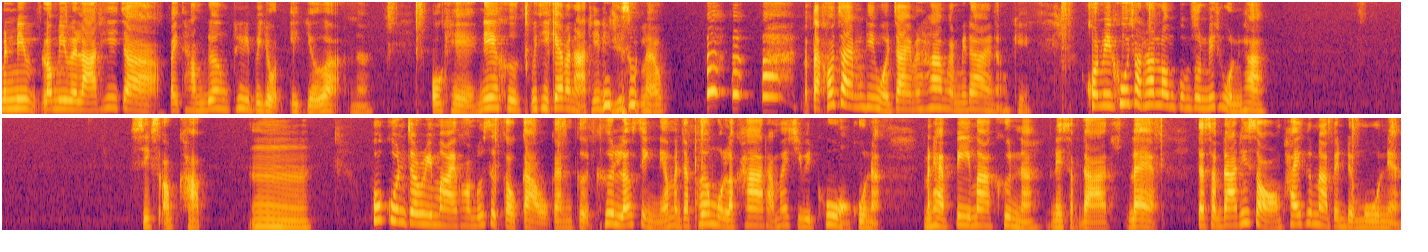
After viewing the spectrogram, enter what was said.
มันมีเรามีเวลาที่จะไปทำเรื่องที่มีประโยชน์อีกเยอะอะนะ โอเค นี่คือวิธีแก้ปัญหาที่ดีที่สุดแล้ว แต่เข้าใจบางทีหัวใจมันห้ามกันไม่ได้นะโอเค คนมีคู่ชาวท่านลมกุมตุลมิถุนค่ะ six of cup อืมพวกคุณจะรีมายความรู้สึกเก่าๆกันเกิดขึ้น แล้วสิ่งนี้มันจะเพิ่มมูลค่าทำให้ชีวิตคู่ของคุณอะ่ะ มันแฮปปี้มากขึ้นนะ ในสัปดาห์แรก แต่สัปดาห์ที่สองไพ่ขึ้นมาเป็นเดอะมูนเนี่ย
